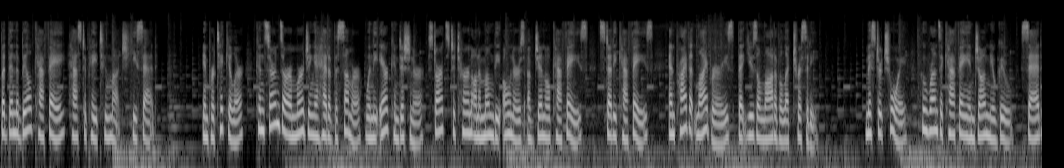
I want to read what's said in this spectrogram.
but then the Bill Cafe has to pay too much, he said. In particular, concerns are emerging ahead of the summer when the air conditioner starts to turn on among the owners of general cafes, study cafes, and private libraries that use a lot of electricity. Mr. Choi, who runs a cafe in Jongno-gu, said,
